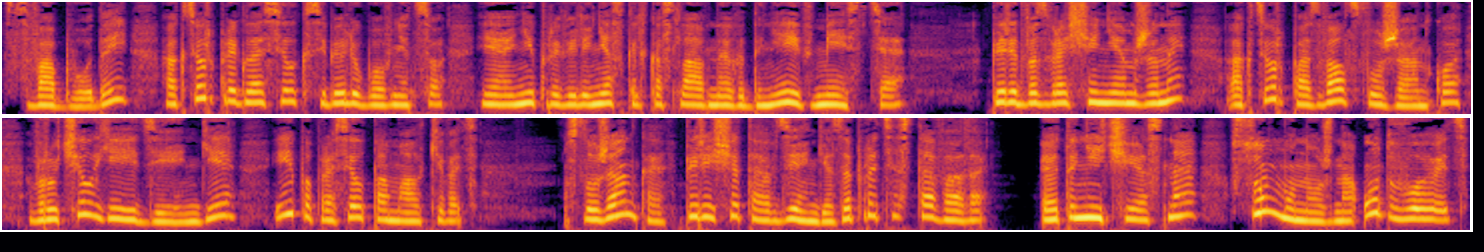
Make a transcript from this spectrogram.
свободой, актер пригласил к себе любовницу, и они провели несколько славных дней вместе. Перед возвращением жены актер позвал служанку, вручил ей деньги и попросил помалкивать. Служанка, пересчитав деньги, запротестовала. «Это нечестно, сумму нужно удвоить».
